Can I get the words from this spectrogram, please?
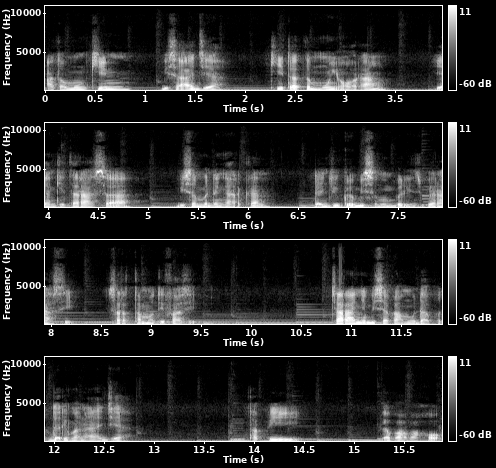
Atau mungkin bisa aja kita temui orang yang kita rasa bisa mendengarkan dan juga bisa memberi inspirasi serta motivasi. Caranya bisa kamu dapat dari mana aja. Tapi gak apa-apa kok,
